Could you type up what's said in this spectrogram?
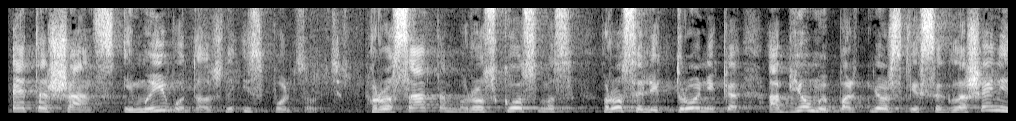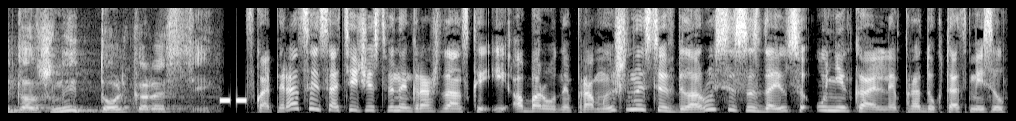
Это шанс, и мы его должны использовать. Росатом, Роскосмос, Росэлектроника, объемы партнерских соглашений должны только расти. В кооперации с отечественной гражданской и оборонной промышленностью в Беларуси создаются уникальные продукты, отметил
